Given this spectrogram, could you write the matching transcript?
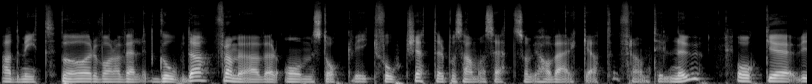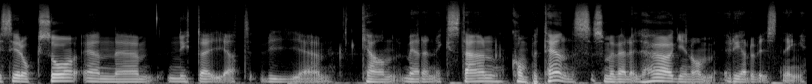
Admit bör vara väldigt goda framöver om Stockvik fortsätter på samma sätt som vi har verkat fram till nu. Och eh, vi ser också en eh, nytta i att vi eh, kan med en extern kompetens som är väldigt hög inom redovisning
